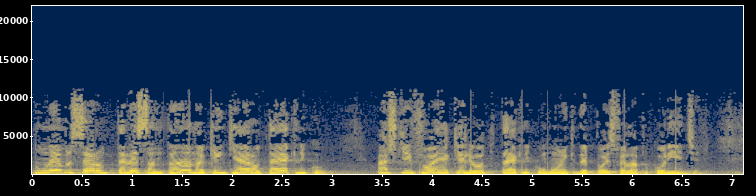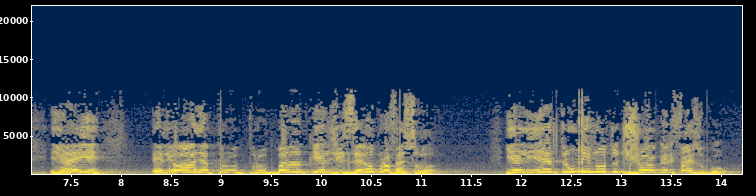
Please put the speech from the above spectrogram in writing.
Não lembro se era o Tele Santana, quem que era o técnico. Acho que foi aquele outro técnico ruim que depois foi lá para o Corinthians. E aí, ele olha para o banco e ele diz, eu professor. E ele entra, um minuto de jogo, ele faz o gol.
